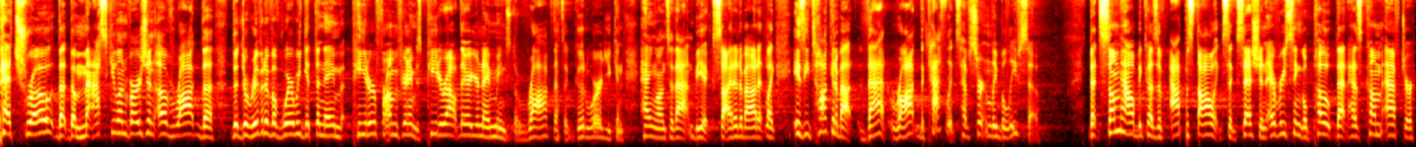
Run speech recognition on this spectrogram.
Petro, the, the masculine version of rock, the, the derivative of where we get the name Peter from? If your name is Peter out there, your name means the rock. That's a good word. You can hang on to that and be excited about it. Like, is he talking about that rock? The Catholics have certainly believed so that somehow, because of apostolic succession, every single pope that has come after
